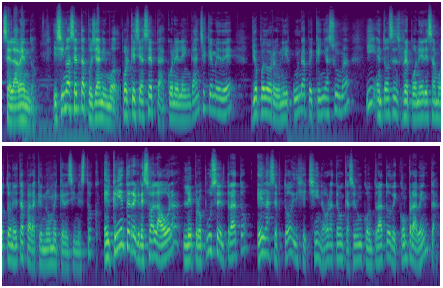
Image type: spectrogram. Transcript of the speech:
se la vendo. Y si no acepta, pues ya ni modo. Porque si acepta con el enganche que me dé, yo puedo reunir una pequeña suma y entonces reponer esa motoneta para que no me quede sin stock. El cliente regresó a la hora, le propuse el trato, él aceptó y dije, chin, ahora tengo que hacer un contrato de compra-venta.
